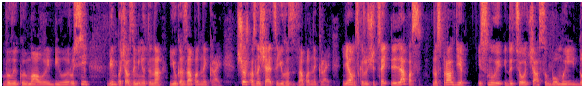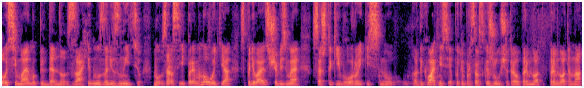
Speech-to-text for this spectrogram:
Великої Малої Білої Русі. Він почав замінювати на юго-западний край. Що ж означає це юго-западний край? Я вам скажу, що цей ляпас насправді існує і до цього часу, бо ми і досі маємо південно-західну залізницю. Ну зараз її перейменовують. Я сподіваюся, що візьме все ж таки вгору якісь ну адекватність. Я потім про це розкажу, що треба перейменувати, перейменувати на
